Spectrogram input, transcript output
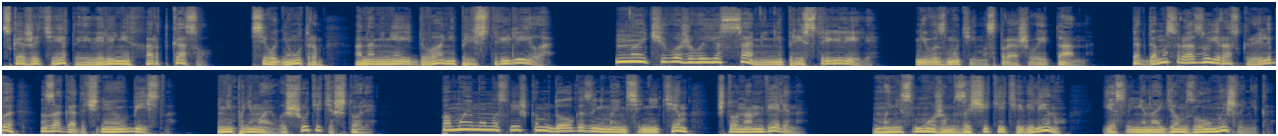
Скажите это Эвелине Харткасл. Сегодня утром она меня едва не пристрелила. Ну и чего же вы ее сами не пристрелили? Невозмутимо спрашивает Анна. Тогда мы сразу и раскрыли бы загадочное убийство. Не понимаю, вы шутите, что ли? По-моему, мы слишком долго занимаемся не тем, что нам велено. Мы не сможем защитить Эвелину, если не найдем злоумышленника,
